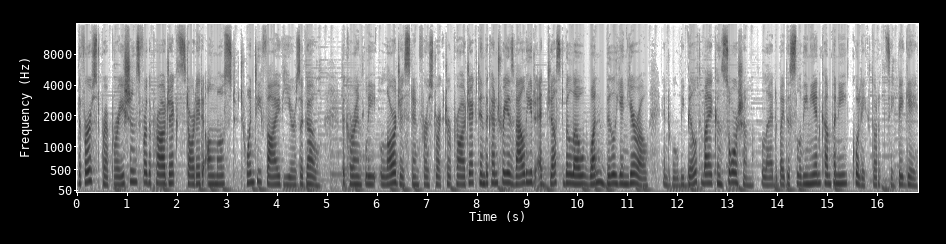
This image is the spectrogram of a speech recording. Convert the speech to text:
The first preparations for the project started almost 25 years ago. The currently largest infrastructure project in the country is valued at just below 1 billion euro and will be built by a consortium led by the Slovenian company Kolektor CPG.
